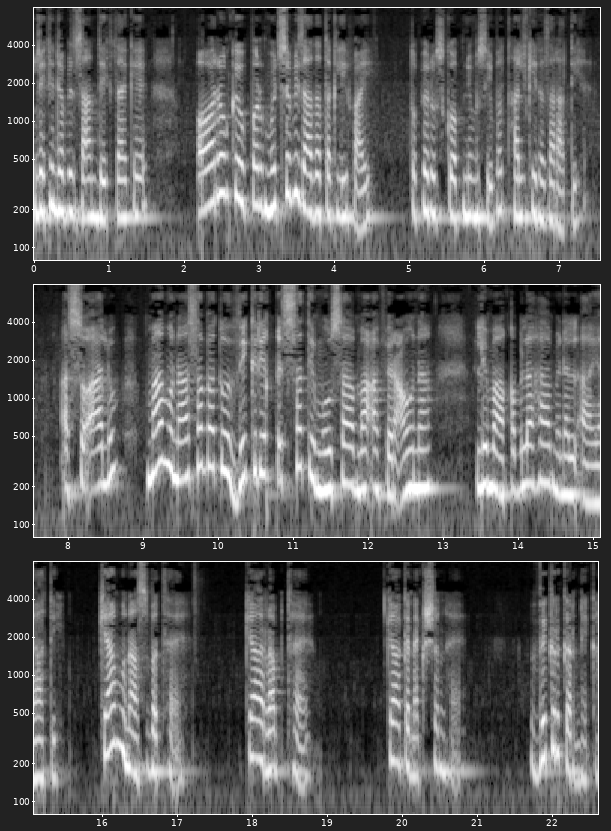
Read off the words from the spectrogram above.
لیکن جب انسان دیکھتا ہے کہ اوروں کے اوپر مجھ سے بھی زیادہ تکلیف آئی، تو پھر اس کو اپنی مصیبت حل کی نظر آتی ہے۔ ماں مناسبت ذکر قصت موسا ما فرعون لما قبل من الآیاتی کیا مناسبت ہے؟ کیا ربط ہے؟ کیا کنیکشن ہے؟ ذکر کرنے کا۔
